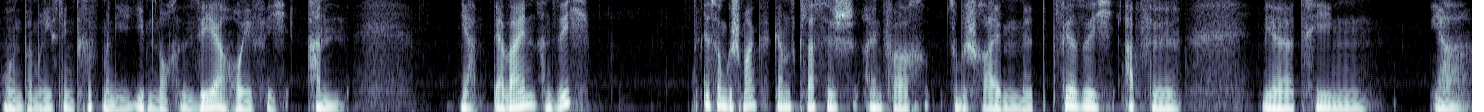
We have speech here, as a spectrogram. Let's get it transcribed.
Und beim Riesling trifft man die eben noch sehr häufig an. Ja, der Wein an sich ist vom Geschmack ganz klassisch einfach zu beschreiben mit Pfirsich, Apfel. Wir kriegen ja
